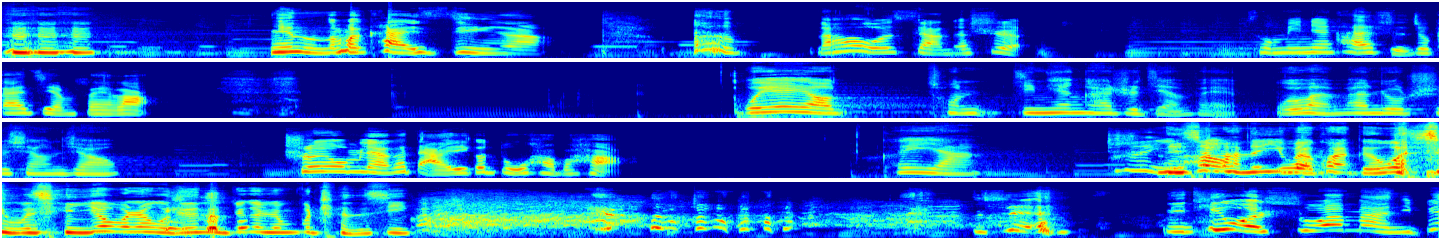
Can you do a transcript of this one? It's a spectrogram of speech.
你怎么那么开心啊？然后我想的是，从明天开始就该减肥了。我也要从今天开始减肥，我晚饭就吃香蕉。所以我们两个打一个赌，好不好？可以呀。就是你先把那一百块给我行不行？要不然我觉得你这个人不诚信。不是，你听我说嘛，你别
